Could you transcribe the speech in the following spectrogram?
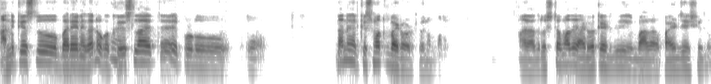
అన్ని కేసులు బరైనా కానీ ఒక కేసులో అయితే ఇప్పుడు దాన్ని కిస్మత్ బయట పడిపోయినాం మనం అది అదృష్టం అది. అడ్వకేట్ది బాగా ఫైట్ చేసిండు.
